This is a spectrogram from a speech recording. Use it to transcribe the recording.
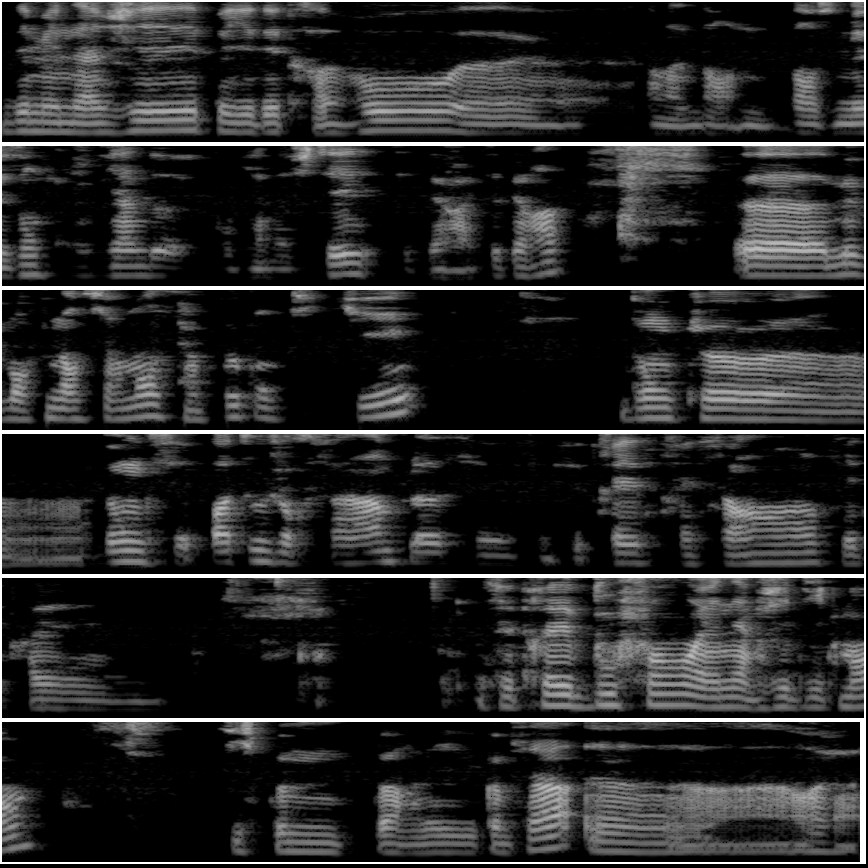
déménager, payer des travaux euh, dans, dans, dans une maison qu'on vient de qu'on vient d'acheter, etc., etc. Euh, mais bon, financièrement, c'est un peu compliqué. Donc, euh, donc c'est pas toujours simple. C'est, très stressant. C'est très, c'est très bouffant énergétiquement, si je peux me parler comme ça. Euh, voilà.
